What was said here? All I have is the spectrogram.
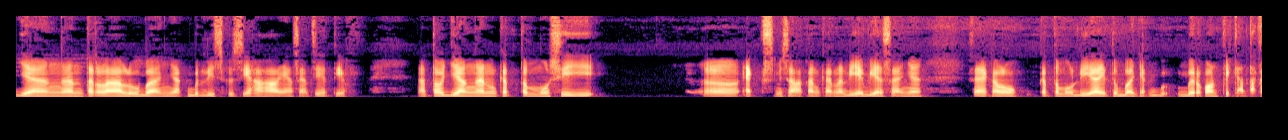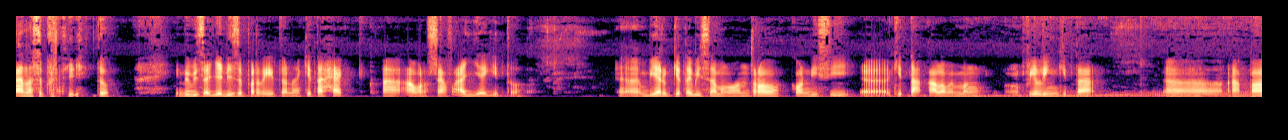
jangan terlalu banyak berdiskusi hal-hal yang sensitif. Atau jangan ketemu si uh, X misalkan karena dia biasanya saya kalau ketemu dia itu banyak berkonflik katakanlah seperti itu. Itu bisa jadi seperti itu. Nah kita hack uh, ourselves aja gitu. Uh, biar kita bisa mengontrol kondisi uh, kita kalau memang feeling kita uh, apa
